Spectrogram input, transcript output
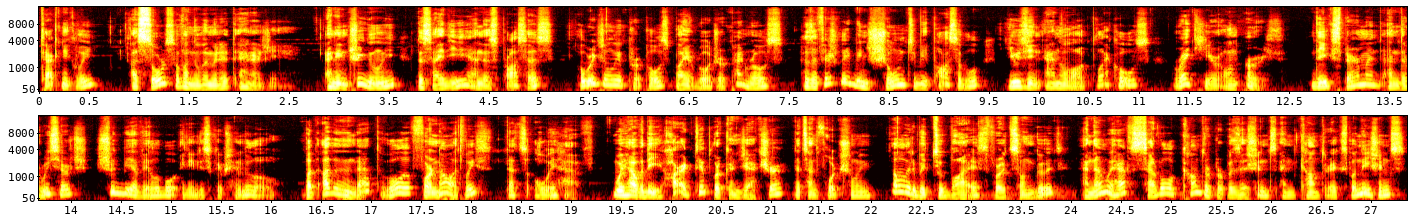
technically, a source of unlimited energy. And intriguingly, this idea and this process, originally proposed by Roger Penrose, has officially been shown to be possible using analog black holes right here on Earth. The experiment and the research should be available in the description below. But other than that, well, for now at least, that's all we have. We have the Hart-Tipler conjecture that's unfortunately a little bit too biased for its own good, and then we have several counter-propositions and counter-explanations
